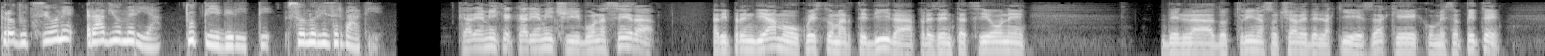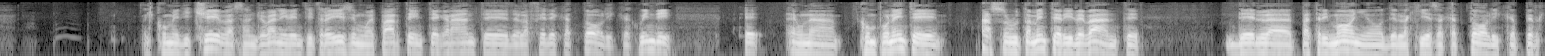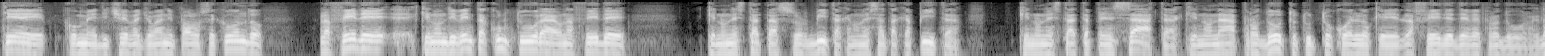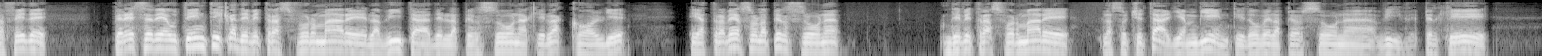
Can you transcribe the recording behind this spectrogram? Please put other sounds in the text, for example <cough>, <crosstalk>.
Produzione Radio Maria. Tutti i diritti sono riservati. Cari amiche e cari amici, buonasera. Riprendiamo questo martedì la presentazione della dottrina sociale della Chiesa che, come sapete, e come diceva San Giovanni XXIII, è parte integrante della fede cattolica, quindi è una componente assolutamente rilevante del patrimonio della Chiesa cattolica, perché, come diceva Giovanni Paolo II, la fede eh, che non diventa cultura è una fede che non è stata assorbita, che non è stata capita, che non è stata pensata, che non ha prodotto tutto quello che la fede deve produrre. La fede, per essere autentica, deve trasformare la vita della persona che l'accoglie e attraverso la persona deve trasformare la società, gli ambienti dove la persona vive, perché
